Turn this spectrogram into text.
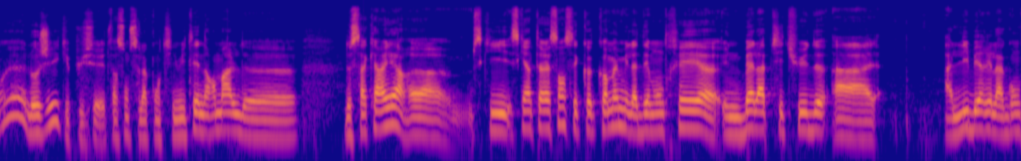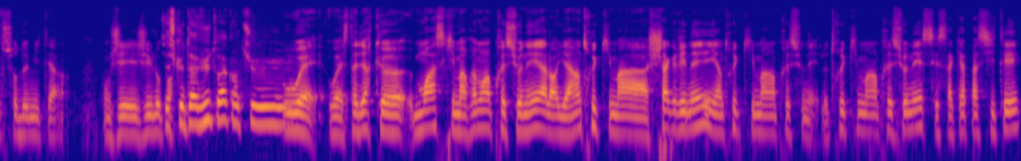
Oui, logique. Et puis de toute façon, c'est la continuité normale de, sa carrière. ce, qui, ce qui est intéressant, c'est que quand même, il a démontré une belle aptitude à, à libérer la gonfle sur demi-terrain. C'est ce que tu as vu toi quand tu. Ouais, ouais. C'est-à-dire que moi, ce qui m'a vraiment impressionné, alors il y a un truc qui m'a chagriné et un truc qui m'a impressionné. Le truc qui m'a impressionné, c'est sa capacité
